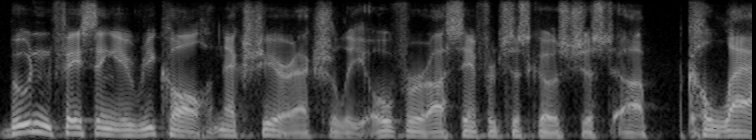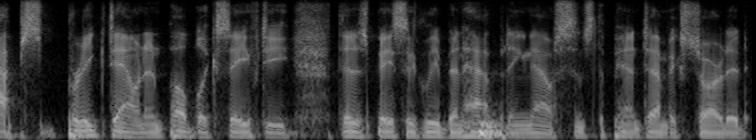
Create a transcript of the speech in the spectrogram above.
Boudin facing a recall next year, actually, over uh, San Francisco's just uh, collapse, breakdown in public safety that has basically been happening now since the pandemic started.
